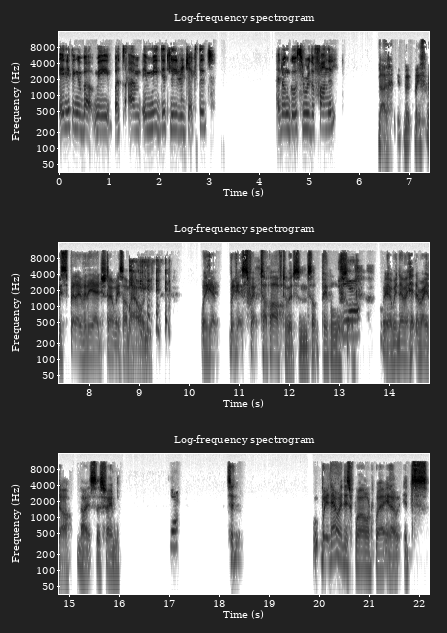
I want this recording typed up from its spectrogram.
anything about me, but I'm immediately rejected. I don't go through the funnel. No, we, we, we spill over the edge, don't we? Somehow, and we get we get swept up afterwards, and people sort yeah. of yeah, we never hit the radar. No, it's a shame. Yeah. So we're now in this world where you know it's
